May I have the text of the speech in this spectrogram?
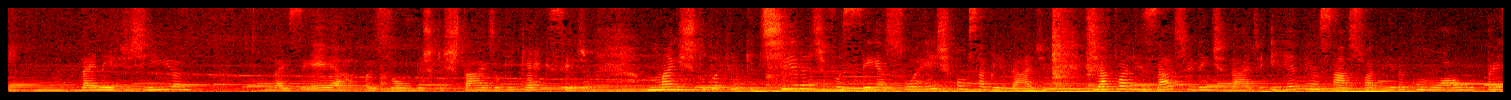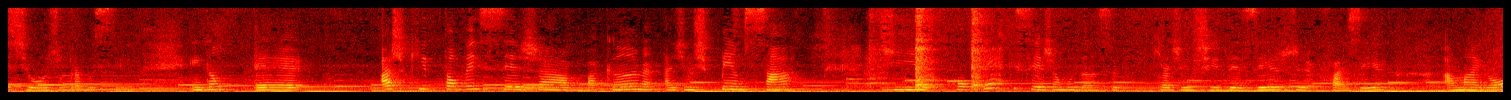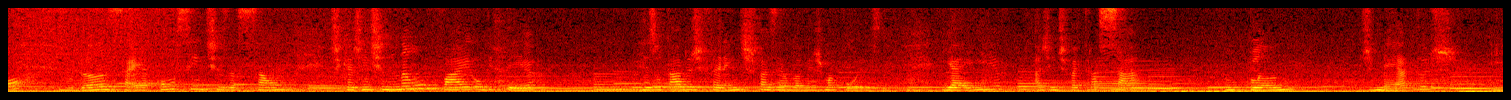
da energia das ervas ou dos cristais, ou o que quer que seja, mas tudo aquilo que tira de você a sua responsabilidade de atualizar a sua identidade e repensar a sua vida como algo precioso para você. Então, é, acho que talvez seja bacana a gente pensar que qualquer que seja a mudança que a gente deseja fazer, a maior mudança é a conscientização de que a gente não vai obter resultados diferentes fazendo a mesma coisa. E aí a gente vai traçar um plano de metas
